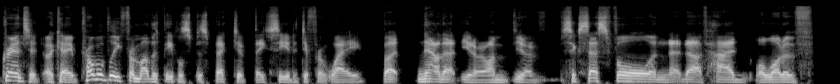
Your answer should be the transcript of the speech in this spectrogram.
granted okay probably from other people's perspective they see it a different way but now that you know i'm you know successful and that i've had a lot of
